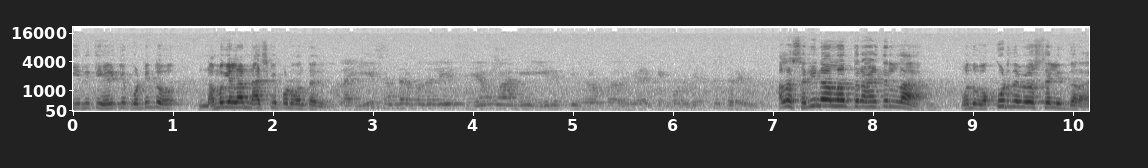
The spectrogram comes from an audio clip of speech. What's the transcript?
ಈ ರೀತಿ ಹೇಳಿಕೆ ಕೊಟ್ಟಿದ್ದು ನಮಗೆಲ್ಲ ನಾಚಿಕೆ ಪಡುವಂಥದ್ದು. ಅಲ್ಲ ಸರಿನಾ ಅಲ್ಲ ಅಂತ ಹೇಳ್ತಿರಲಿಲ್ಲ. ಒಂದು ಒಕ್ಕೂಟದ ವ್ಯವಸ್ಥೆಯಲ್ಲಿ ಇದ್ದಾರೆ.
